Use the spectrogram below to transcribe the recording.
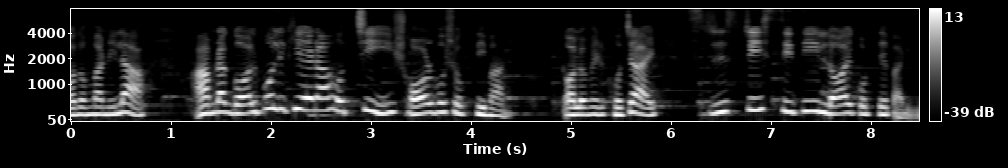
কদম্বা নীলা আমরা গল্প লিখিয়েরা হচ্ছি সর্বশক্তিমান। কলমের খোঁচায় সৃষ্টি স্থিতি লয় করতে পারি।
